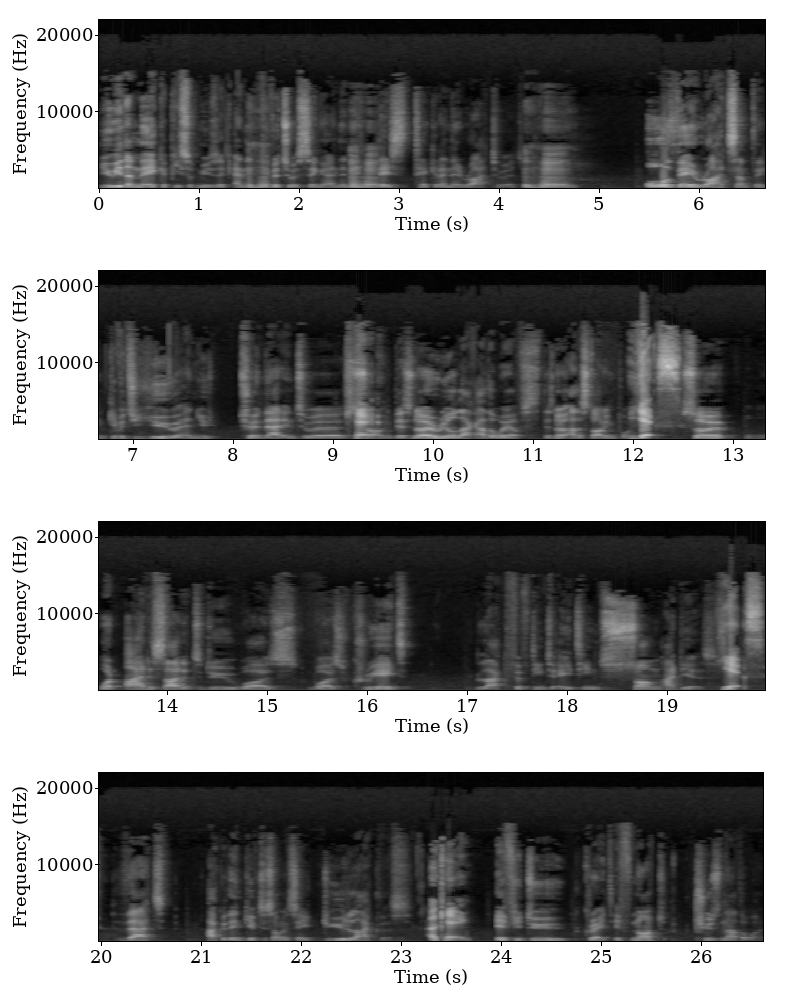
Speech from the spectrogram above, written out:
You either make a piece of music and then Mm-hmm. give it to a singer, and then they, they take it and they write to it, Mm-hmm. or they write something, give it to you, and you turn that into a 'Kay. song. There's no real like other way of. There's no other starting point. Yes. So what I decided to do was was create like 15 to 18 song ideas Yes. that I could then give to someone and say, "Do you like this? Okay. If you do, great. If not, choose another one."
